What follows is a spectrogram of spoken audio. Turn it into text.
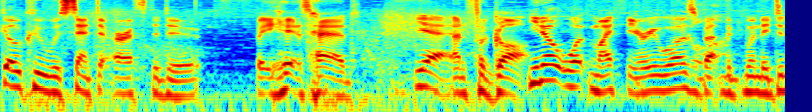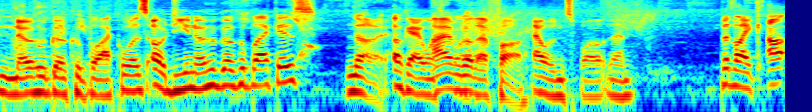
Goku was sent to Earth to do. But he hit his head Yeah. and forgot. you know what my theory was about the, when they didn't know who Goku Black was? Oh, do you know who Goku Black is? no. Okay, I, I haven't got that far. I wouldn't spoil it then. But like, uh,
